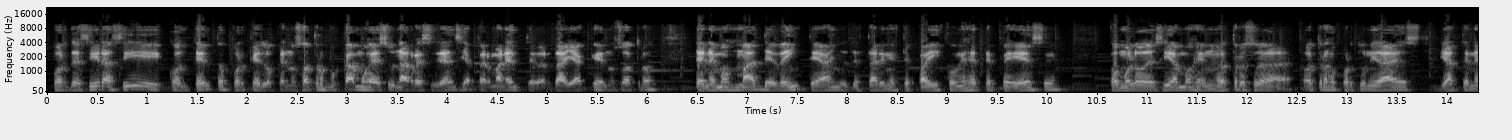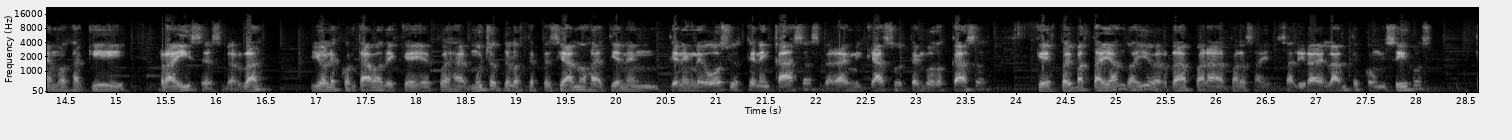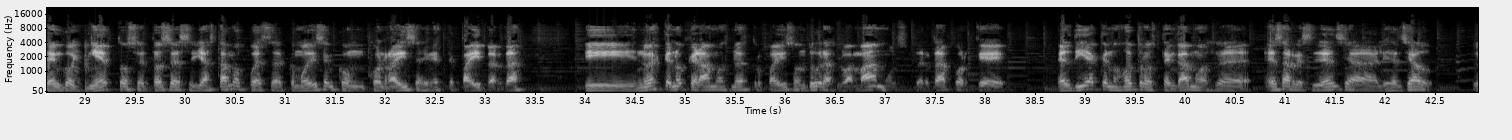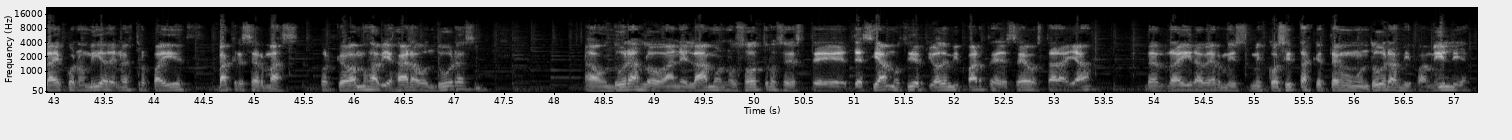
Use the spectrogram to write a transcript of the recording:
por decir así, contentos porque lo que nosotros buscamos es una residencia permanente, ¿verdad? Ya que nosotros tenemos más de 20 años de estar en este país con ese TPS. Como lo decíamos en otros, uh, otras oportunidades, ya tenemos aquí raíces, ¿verdad? Yo les contaba de que pues muchos de los tepecianos uh, tienen, tienen negocios, tienen casas, ¿verdad? En mi caso tengo dos casas que estoy batallando ahí, ¿verdad? Para, para salir adelante con mis hijos tengo nietos, entonces ya estamos, pues, eh, como dicen, con, con, raíces en este país, ¿verdad? Y no es que no queramos nuestro país Honduras, lo amamos, ¿verdad? Porque el día que nosotros tengamos eh, esa residencia, licenciado, la economía de nuestro país va a crecer más, porque vamos a viajar a Honduras. A Honduras lo anhelamos nosotros, este, deseamos ir, yo de mi parte deseo estar allá, ¿verdad? Ir a ver mis, mis cositas que tengo en Honduras, mi familia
